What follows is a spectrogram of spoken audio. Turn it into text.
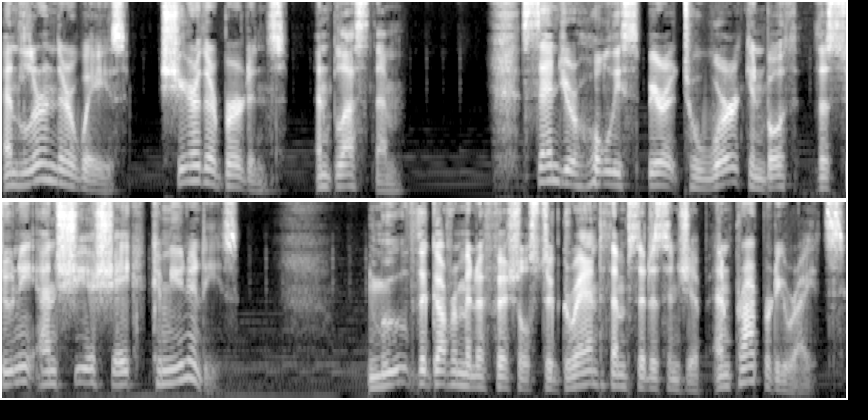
and learn their ways, share their burdens, and bless them. Send your Holy Spirit to work in both the Sunni and Shia shaikh communities. Move the government officials to grant them citizenship and property rights.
